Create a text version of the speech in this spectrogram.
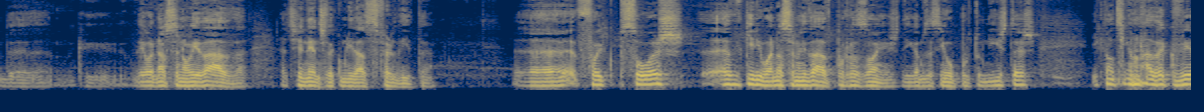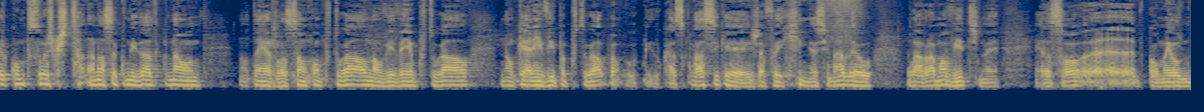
de, que deu a nacionalidade a descendentes da comunidade sefardita uh, foi que pessoas adquiriram a nacionalidade por razões, digamos assim, oportunistas e que não tinham nada a ver com pessoas que estão na nossa comunidade que não não têm relação com Portugal, não vivem em Portugal, não querem vir para Portugal. Bom, o, caso clássico, é, já foi aqui mencionado, é o, o Abramovich, não é? Era só, uh, como ele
